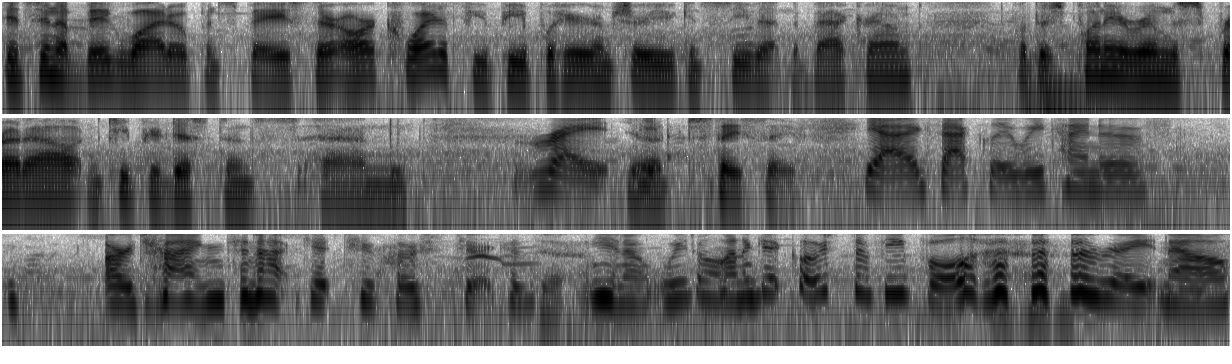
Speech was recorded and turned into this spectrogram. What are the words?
It's in a big wide open space. There are quite a few people here. I'm sure you can see that in the background. But there's plenty of room to spread out and keep your distance and right. you know, yeah. stay safe. Yeah, exactly. We kind of are trying to not get too close to it because Yeah. you know we don't want to get close to people right now.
